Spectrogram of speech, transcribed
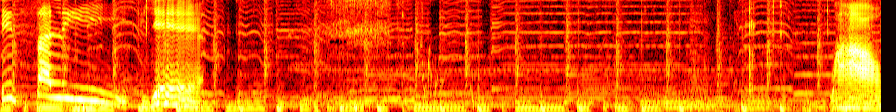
it's Sally! Yeah! Wow,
